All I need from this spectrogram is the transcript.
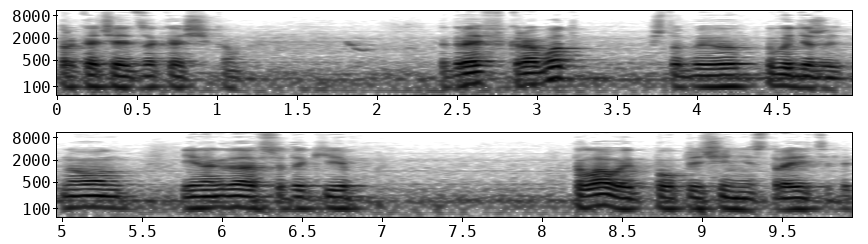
прокачать заказчиком. График работ, чтобы выдержать, но он иногда все-таки плавает по причине строителей.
